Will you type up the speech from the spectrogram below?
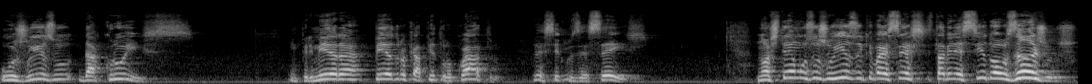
o juízo da cruz. Em 1 Pedro capítulo 4, versículo 16, nós temos o juízo que vai ser estabelecido aos anjos.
